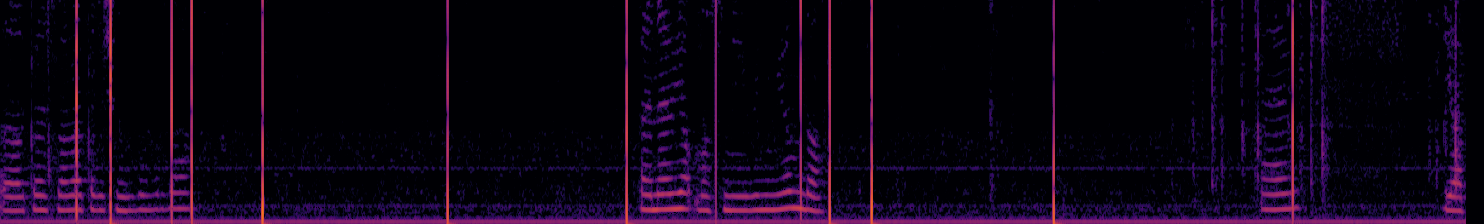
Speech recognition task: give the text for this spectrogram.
Ee, Arkadaşlar arkadaşımız da burada. Ben ev yapmasını iyi bilmiyorum da. Ev yap.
